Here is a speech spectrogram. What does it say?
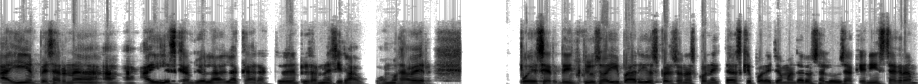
ahí empezaron a, ahí les cambió la, la cara, entonces empezaron a decir, ah, vamos a ver, puede ser, de- incluso hay varias personas conectadas que por ahí ya mandaron saludos aquí en Instagram,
